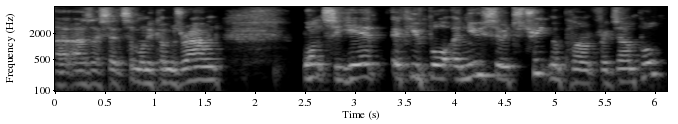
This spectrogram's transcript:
uh, as I said, someone who comes around once a year? If you've bought a new sewage treatment plant, for example,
